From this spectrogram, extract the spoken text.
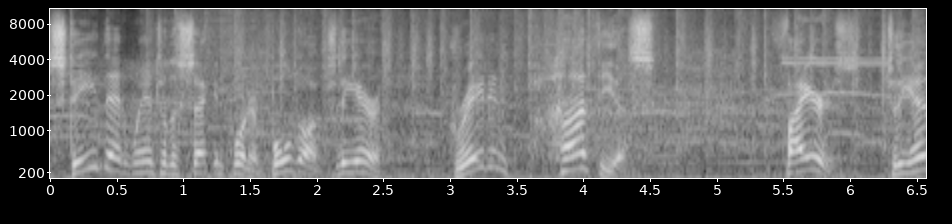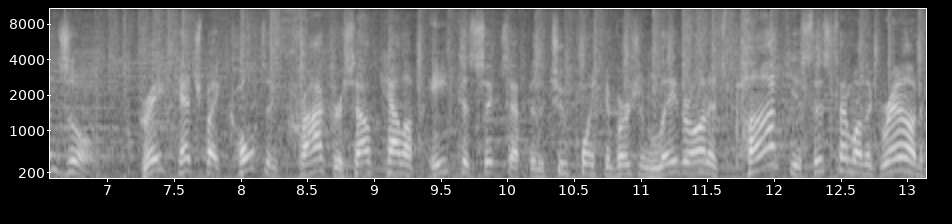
stayed that way until the second quarter. Bulldogs to the air. Graydon Pontius fires to the end zone. Great catch by Colton Crocker. South Cal up 8 to 6 after the two-point conversion. Later on, it's Pontius, this time on the ground.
